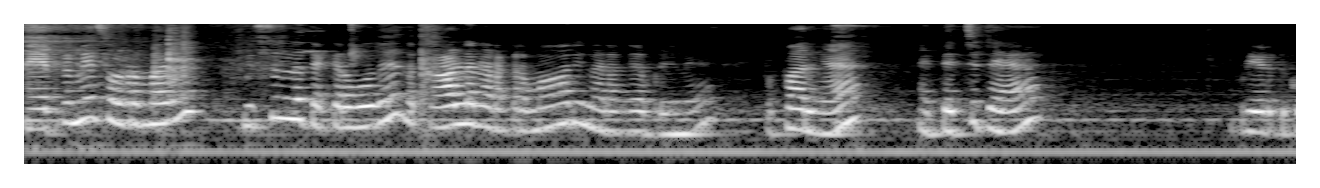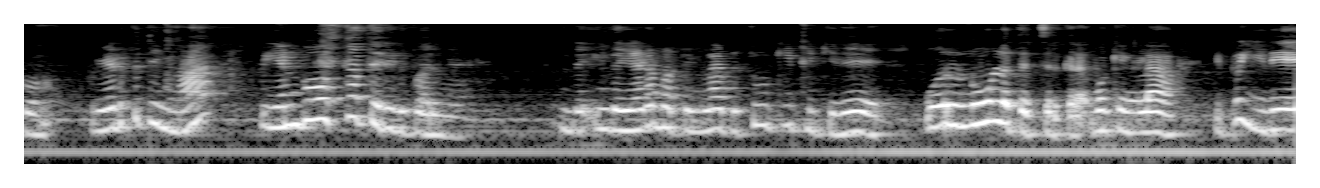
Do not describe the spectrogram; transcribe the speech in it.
நான் எப்பவுமே சொல்ற மாதிரி மிஷினில் தைக்கிற போது இந்த காலில் நடக்கிற மாதிரி நடங்க அப்படின்னு. இப்போ பாருங்க நான் தைச்சிட்டேன். இப்படி எடுத்துக்கணும். இப்படி எடுத்துட்டிங்கன்னா இப்போ எம்போஸ்டாக தெரியுது பாருங்க. இந்த இந்த இடம் பார்த்தீங்களா இப்படி தூக்கிட்டு நிற்கிது ஒரு நூலில் தைச்சிருக்கிறேன். ஓகேங்களா? இப்போ இதே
